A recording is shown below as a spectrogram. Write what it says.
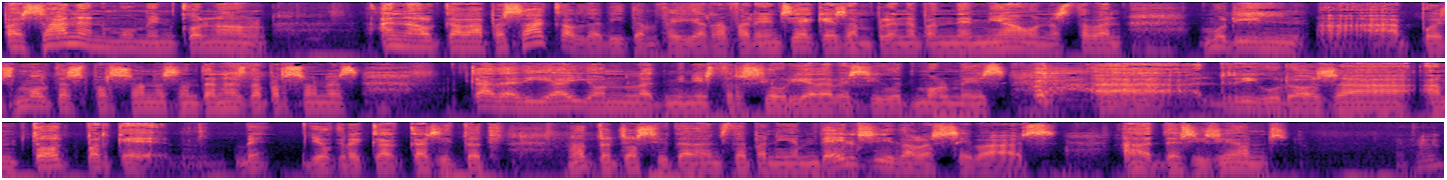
passant en un moment quan el, en el que va passar, que el David en feia referència, que és en plena pandèmia on estaven morint eh, pues, moltes persones, centenars de persones cada dia i on l'administració hauria d'haver sigut molt més eh, rigorosa amb tot perquè, bé, jo crec que quasi tot, no, tots els ciutadans depeníem d'ells i de les seves eh, decisions. Uh -huh.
